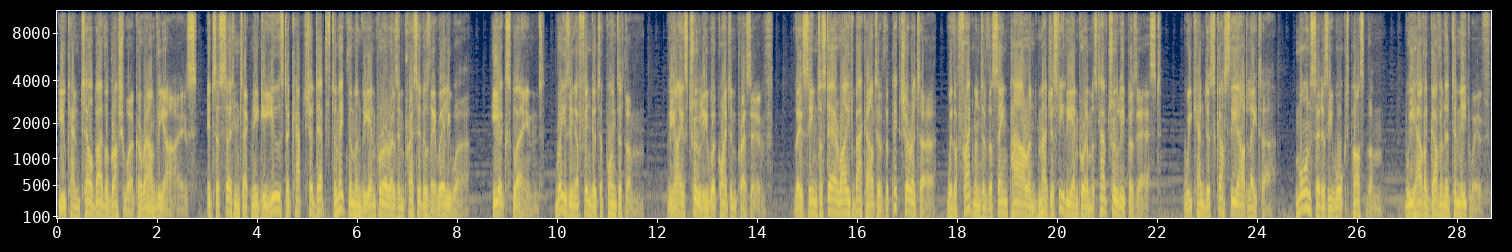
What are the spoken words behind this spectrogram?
You can tell by the brushwork around the eyes. It's a certain technique he used to capture depth to make them and the Emperor as impressive as they really were. He explained, raising a finger to point at them. The eyes truly were quite impressive. They seemed to stare right back out of the picture at her, with a fragment of the same power and majesty the Emperor must have truly possessed. We can discuss the art later. Morn said as he walked past them. We have a governor to meet with.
